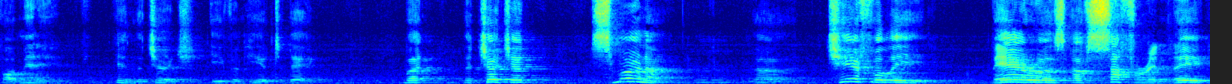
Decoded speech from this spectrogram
for many in the church, even here today. But the church at Smyrna, uh, cheerfully bearers of suffering, they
